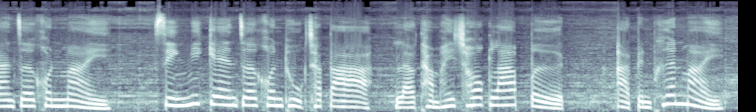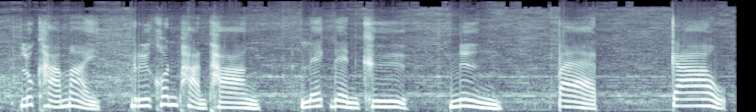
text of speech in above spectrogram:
การเจอคนใหม่ สิงห์มีเกณฑ์เจอคนถูกชะตา แล้วทำให้โชคลาภเปิด อาจเป็นเพื่อนใหม่ ลูกค้าใหม่ หรือคนผ่านทาง เลขเด่นคือ 1 8 9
